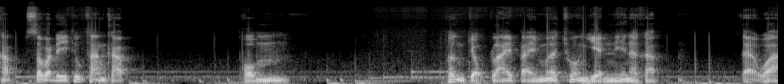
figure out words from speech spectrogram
ครับ สวัสดีทุกท่านครับ ผม เพิ่งจบไลฟ์ไปเมื่อช่วงเย็นนี้นะครับ แต่ว่า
